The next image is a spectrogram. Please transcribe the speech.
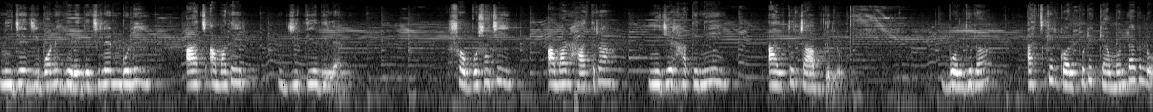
নিজে জীবনে হেরে গেছিলেন বলেই আজ আমাদের জিতিয়ে দিলেন। সব্যসাচী আমার হাতরা নিজের হাতে নিয়ে আলতো চাপ দিল। বন্ধুরা, আজকের গল্পটি কেমন লাগল?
